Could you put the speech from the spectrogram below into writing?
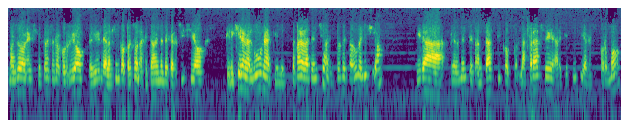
mayores, y entonces se me ocurrió pedirle a las cinco personas que estaban en el ejercicio eligieran alguna que les llamara la atención. Entonces cada uno eligió, era realmente fantástico la frase arquetípica que se formó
